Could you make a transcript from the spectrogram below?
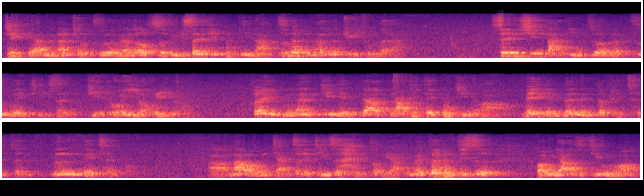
去给他们来求智慧，他说是你身心不定啊，智慧本来是具足的啊。身心大定之后的智慧提升，解脱一容易了。所以你看经典，只要了解这部经的话，每一个人人人都可以成真，人人可以成佛。啊，那我们讲这个经是很重要，因为这本经是我们牙齿经哦。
